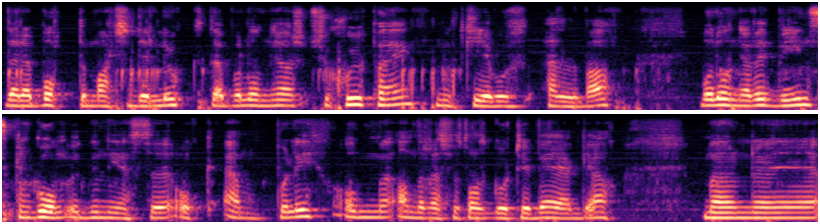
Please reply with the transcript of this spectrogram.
Där är bottenmatch deluxe där Bologna har 27 poäng mot Kievos 11. Bologna vid vinst kan gå om Udinese och Empoli om andra resultat går till väga. Men eh,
